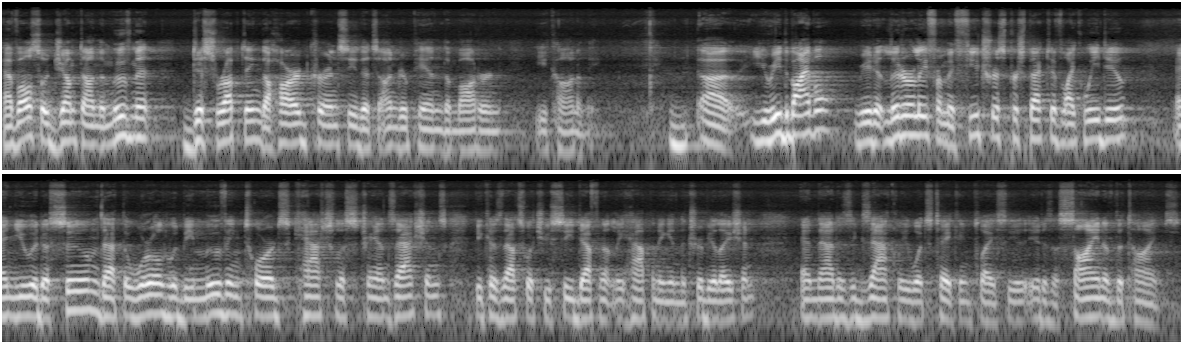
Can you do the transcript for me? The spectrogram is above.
have also jumped on the movement, disrupting the hard currency that's underpinned the modern economy. Uh, you read the Bible, read it literally from a futurist perspective like we do, and you would assume that the world would be moving towards cashless transactions because that's what you see definitely happening in the tribulation. And that is exactly what's taking place. It is a sign of the times.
